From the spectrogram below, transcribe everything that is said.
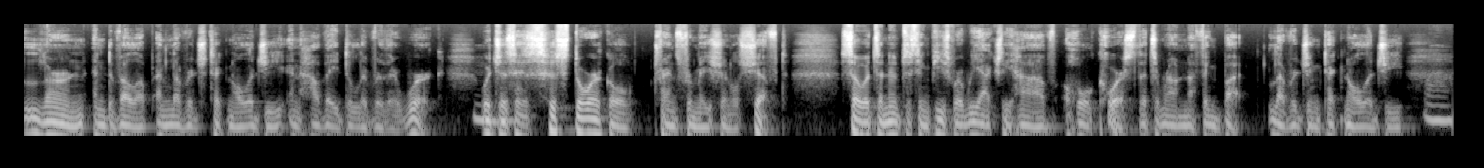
learn and develop and leverage technology and how they deliver their work, mm-hmm. which is his historical transformational shift. So it's an interesting piece where we actually have a whole course that's around nothing but leveraging technology wow.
